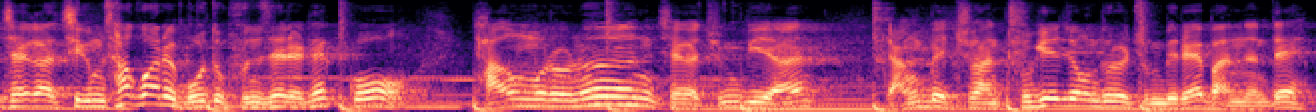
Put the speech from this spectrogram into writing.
우선은 제가 지금 사과를 모두 분쇄를 했고 다음으로는 제가 준비한 양배추 한 두 개 정도를 준비를 해봤는데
